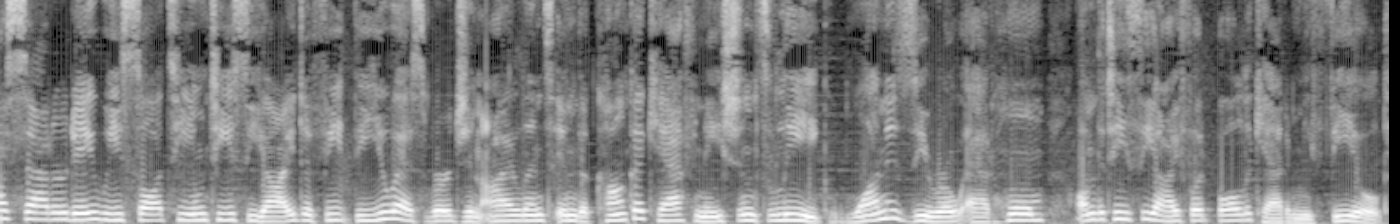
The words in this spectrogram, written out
Past Saturday, we saw Team TCI defeat the U.S. Virgin Islands in the CONCACAF Nations League 1 0 at home on the TCI Football Academy field.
